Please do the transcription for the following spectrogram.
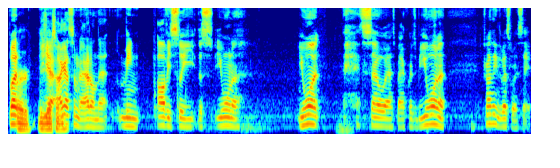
But yeah. I got something to add on that. I mean, obviously, this you want to, you want. It's so ass backwards, but you want to. Try to think the best way to say it.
